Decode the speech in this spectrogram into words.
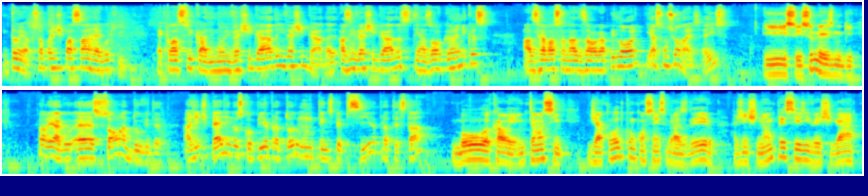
Então, Iaco, só para a gente passar a régua aqui. É classificado em não investigada e investigada. As investigadas têm as orgânicas, as relacionadas ao H. pylori e as funcionais, é isso? Isso, isso mesmo, Gui. Fala, Iago, é só uma dúvida. A gente pede endoscopia para todo mundo que tem dispepsia para testar? Boa, Cauê. Então, assim, de acordo com o consenso brasileiro, a gente não precisa investigar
